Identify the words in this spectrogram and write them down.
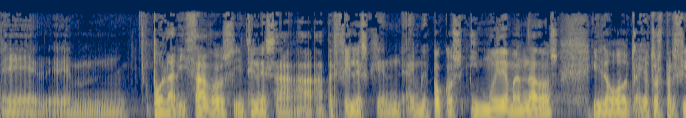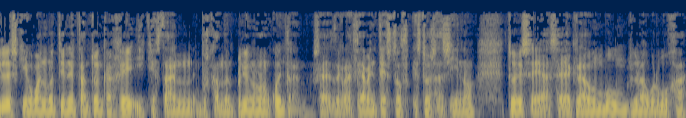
em, polarizados y tienes a, a, perfiles que hay muy pocos y muy demandados y luego hay otros perfiles que igual no tienen tanto encaje y que están buscando empleo y no lo encuentran. O sea, desgraciadamente esto, esto es así, ¿no? Entonces eh, se haya creado un boom y una burbuja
